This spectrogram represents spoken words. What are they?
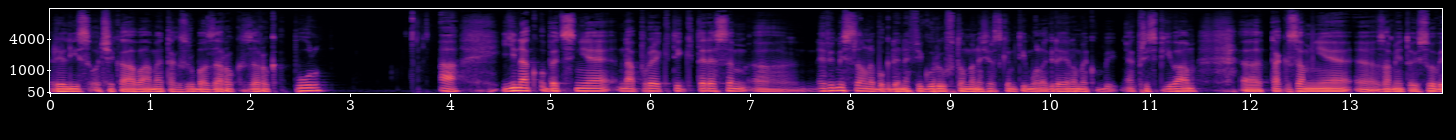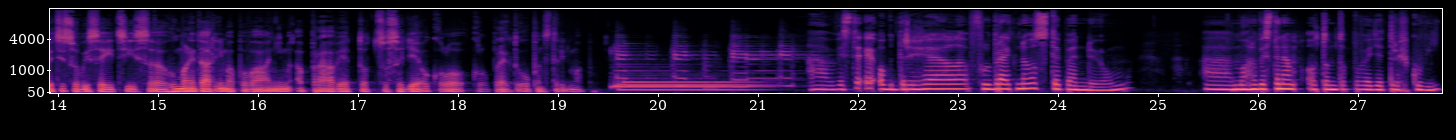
release očekáváme tak zhruba za rok, za rok a půl. A jinak obecně na projekty, které jsem uh, nevymyslel nebo kde nefiguruju v tom manažerském týmu, ale kde jenom nějak přispívám, uh, tak za mě, uh, za mě to jsou věci související s humanitárním mapováním a právě to, co se děje okolo, okolo projektu OpenStreetMap. A vy jste i obdržel Fulbrightovo stipendium. A mohl byste nám o tomto povědět trošku víc?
